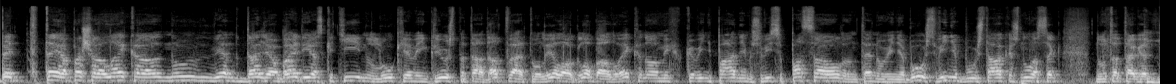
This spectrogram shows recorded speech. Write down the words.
Bet tajā pašā laikā nu, viena daļa jau baidījās, ka Ķīna, lūk, ja viņi kļūs par tādu atvērto lielo globālo ekonomiku, ka viņi pārņems visu pasauli, un te nu viņa būs, viņa būs tā, kas nosaka, nu tad tagad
